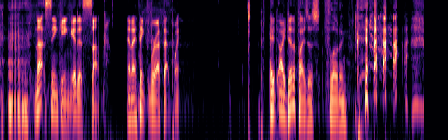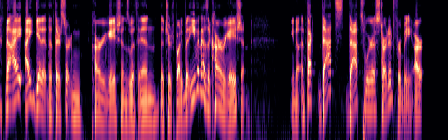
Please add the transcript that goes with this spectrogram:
not sinking; it is sunk. And I think we're at that point. It identifies as floating. Now, I, I get it that there's certain congregations within the church body, but even as a congregation, you know, in fact, that's that's where it started for me. Our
